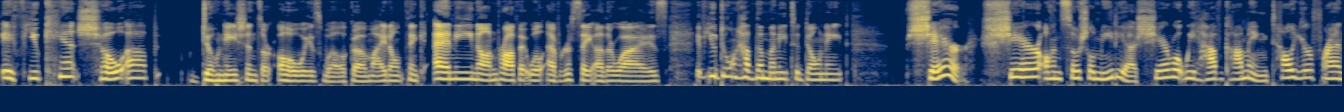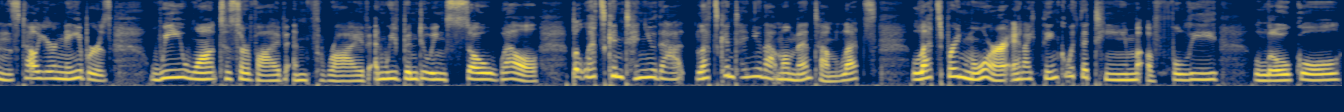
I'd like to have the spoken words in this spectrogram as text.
if you can't show up, donations are always welcome. I don't think any nonprofit will ever say otherwise. If you don't have the money to donate, share share on social media share what we have coming. Tell your friends tell your neighbors. We want to survive and thrive and we've been doing so well. But let's continue that let's continue that momentum. Let's let's bring more. And i think with a team of fully local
